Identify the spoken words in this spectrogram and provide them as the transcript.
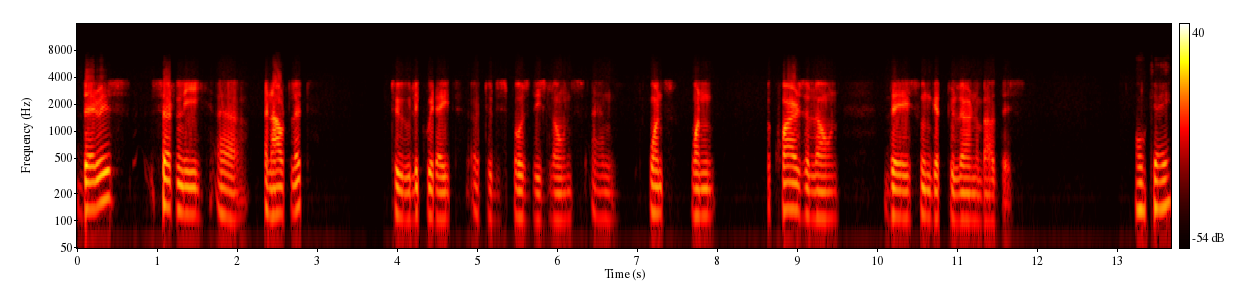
there is certainly uh, an outlet to liquidate, uh, to dispose these loans, and once one acquires a loan, they soon get to learn about this. Okay.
